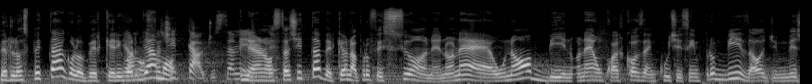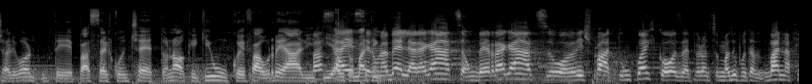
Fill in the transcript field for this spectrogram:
Per lo spettacolo perché ricordiamo... Nella nostra città, giustamente. Nella nostra città perché è una professione, non è un hobby, non è un qualcosa in cui ci si improvvisa. Oggi invece alle volte passa il concetto no? che chiunque fa un reality Basta automaticamente... essere una bella ragazza, un bel ragazzo, aver fatto un qualcosa, però insomma dopo vanno a finire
